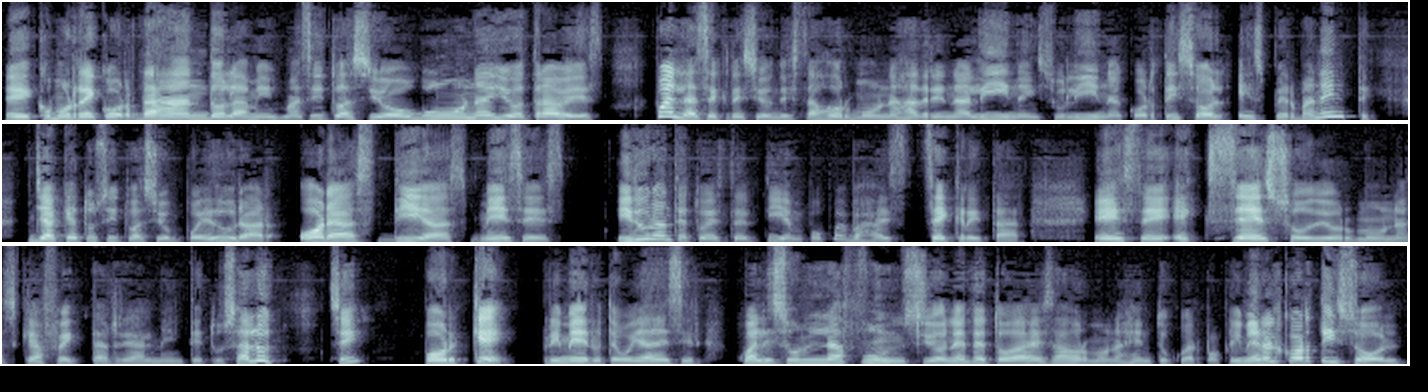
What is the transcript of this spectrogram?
eh, como recordando la misma situación una y otra vez, pues la secreción de estas hormonas, adrenalina, insulina, cortisol, es permanente, ya que tu situación puede durar horas, días, meses, y durante todo este tiempo, pues vas a secretar ese exceso de hormonas que afectan realmente tu salud, ¿sí? ¿Por qué? Primero, te voy a decir cuáles son las funciones de todas esas hormonas en tu cuerpo. Primero, el cortisol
